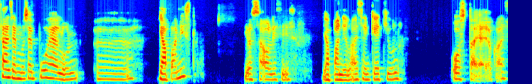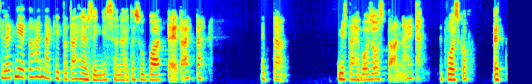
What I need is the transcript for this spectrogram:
sain semmoisen puhelun öö, Japanista, jossa oli siis japanilaisen ketjun ostaja, joka oli silleen, että, niin, että no hän näki tuota Helsingissä näitä sun vaatteita, että, että mistä he voisivat ostaa näitä. Että voisiko, että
